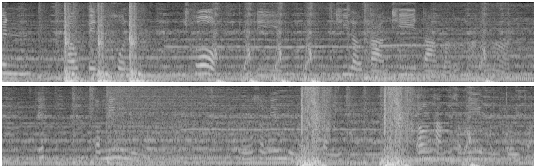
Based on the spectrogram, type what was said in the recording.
เราเป็นเราเป็นคนโชคดีที่เราตามที่ตามมาต้องหาตั้งนานเอ๊ะซอมบี้มันอยู่ไหนไม่รู้ซอมบี้มันอยู่ไหนตอนนี้ต้องทำให้ซอมบี้มันตุยก่อน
